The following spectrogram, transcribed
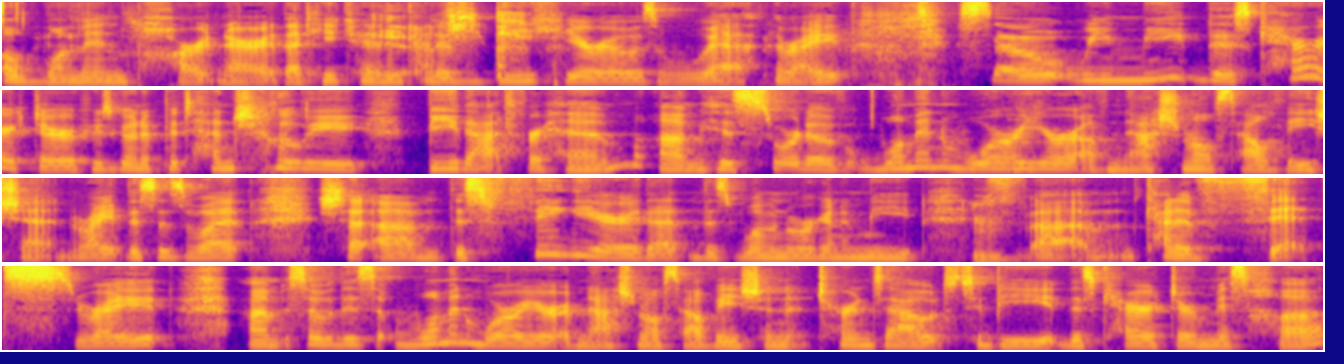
a woman partner that he can yes. Kind of be heroes with, right? So we meet this character who's going to potentially be that for him, um, his sort of woman warrior of national salvation, right? This is what um, this figure that this woman we're going to meet mm. um, kind of fits, right? Um, so this woman warrior of national salvation turns out to be this character, Miss He,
